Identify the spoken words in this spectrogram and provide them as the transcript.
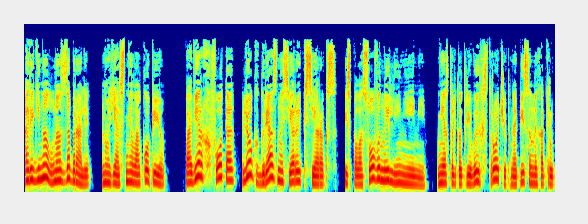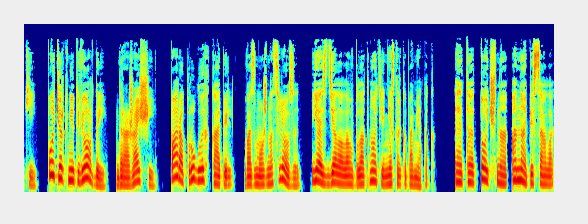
Оригинал у нас забрали, но я сняла копию. Поверх фото лег грязно-серый ксерокс, исполосованный линиями. Несколько кривых строчек, написанных от руки. Почерк не твердый, дрожащий. Пара круглых капель, возможно, слезы. Я сделала в блокноте несколько пометок. Это точно она писала.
